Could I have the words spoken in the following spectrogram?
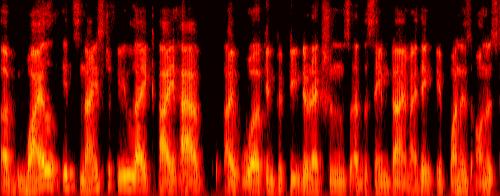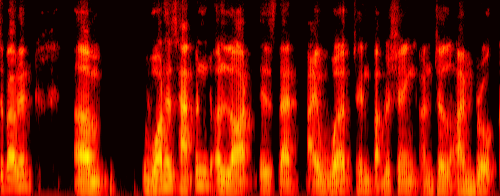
Uh, while it's nice to feel like I have I work in 15 directions at the same time, I think if one is honest about it, um, what has happened a lot is that I worked in publishing until I'm broke.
